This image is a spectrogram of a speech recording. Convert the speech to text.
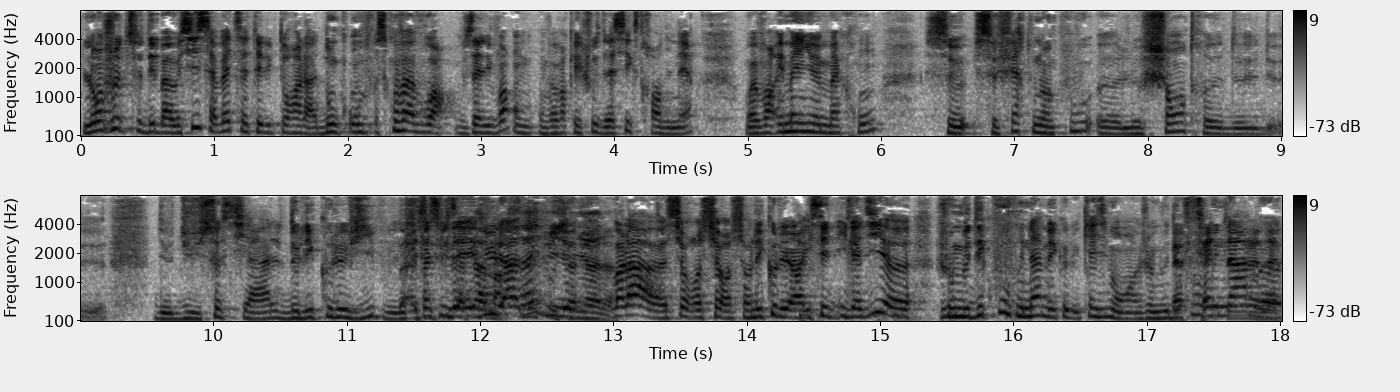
l'enjeu de ce débat aussi, ça va être cet électorat-là. Donc on- ce qu'on va voir, vous allez voir, on, on va voir quelque chose d'assez extraordinaire. On va voir Emmanuel Macron se, se faire tout d'un coup euh, le chantre de, de, de- du social, de l'écologie. Bah, je sais pas si vous avez vu là depuis euh, voilà euh, sur sur sur l'écologie. Alors il, a dit euh, je me découvre une âme écolo- quasiment, hein, je me La découvre une âme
